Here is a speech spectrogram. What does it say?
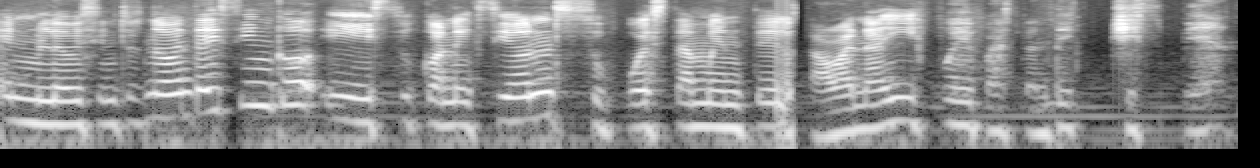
en 1995 y su conexión supuestamente estaban ahí fue bastante chispeante.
